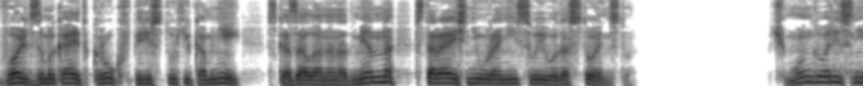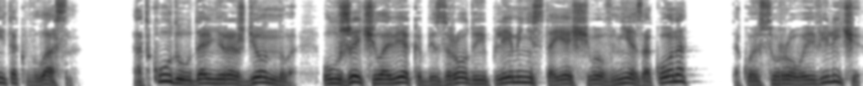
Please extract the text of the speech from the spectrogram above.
Вольт замыкает круг в перестуке камней, сказала она надменно, стараясь не уронить своего достоинства. Почему он говорит с ней так властно? Откуда у дальнерожденного, у лже-человека без роду и племени, стоящего вне закона, такое суровое величие?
